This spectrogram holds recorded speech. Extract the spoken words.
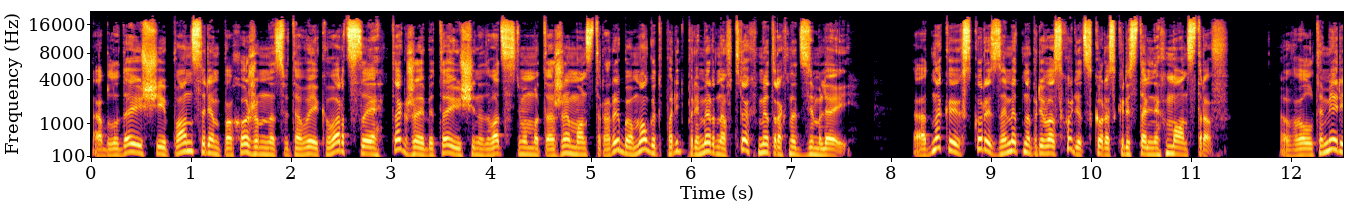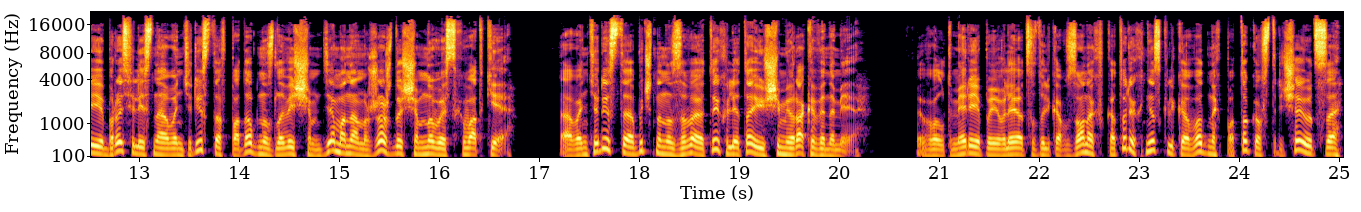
Обладающие панцирем, похожим на цветовые кварцы, также обитающие на 27 этаже монстра-рыбы могут парить примерно в 3 метрах над землей. Однако их скорость заметно превосходит скорость кристальных монстров. В Алтемерии бросились на авантюристов подобно зловещим демонам, жаждущим новой схватки. Авантюристы обычно называют их летающими раковинами. В Алтмерии появляются только в зонах, в которых несколько водных потоков встречаются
